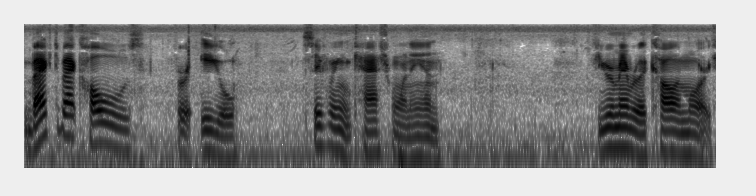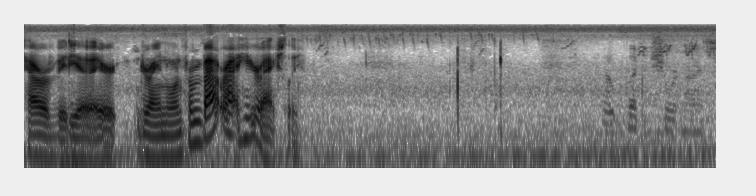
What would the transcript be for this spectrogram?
Back to back holes for Eagle. See if we can cash one in. If you remember the Collin Moore Morikawa video, Eric drained one from about right here, actually. Nope, bunch of short knives.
